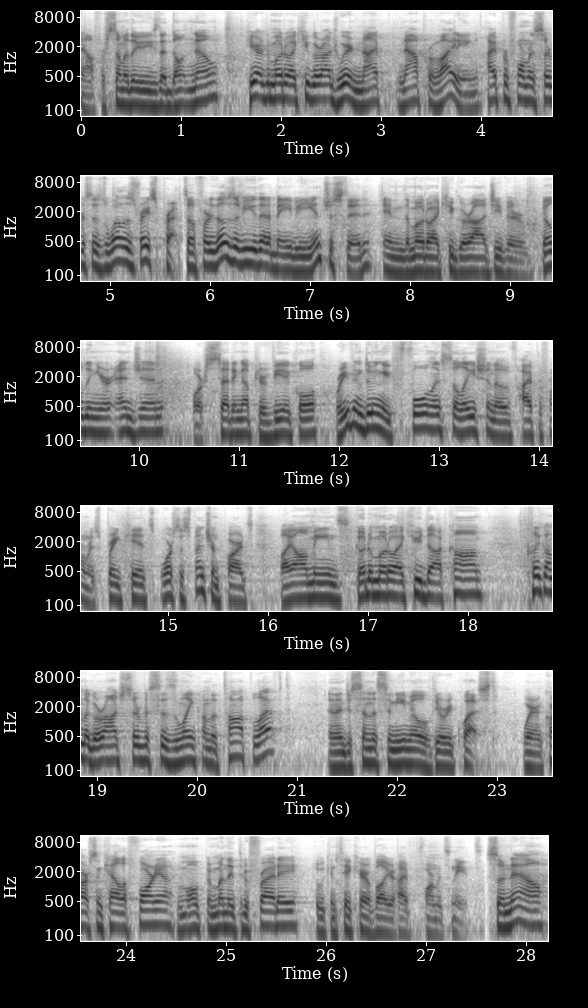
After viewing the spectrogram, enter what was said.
Now, for some of you that don't know, here at the Moto IQ Garage, we're now providing high performance services as well as race prep. So for those of you that may be interested in the Moto IQ Garage, either building your engine or setting up your vehicle, or even doing a full installation of high performance brake kits or suspension parts, by all means, go to motoiq.com click on the garage services link on the top left, and then just send us an email with your request. We're in Carson, California. I'm open Monday through Friday, and we can take care of all your high performance needs. So now,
